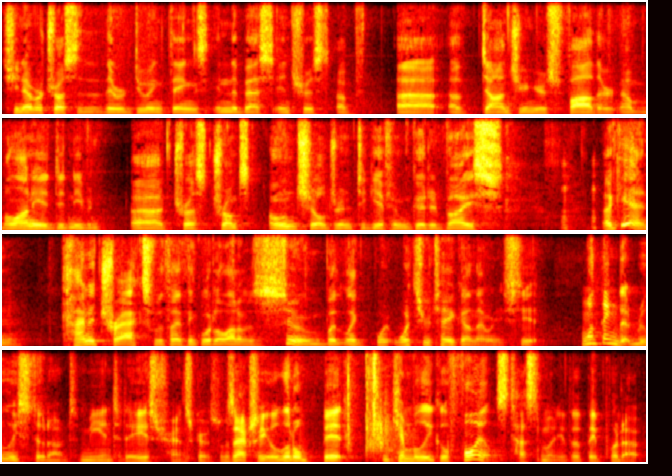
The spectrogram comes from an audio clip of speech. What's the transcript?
she never trusted that they were doing things in the best interest of uh, of Don Jr.'s father." Now, Melania didn't even uh, trust Trump's own children to give him good advice. Again, kind of tracks with I think what a lot of us assume. But like, what, what's your take on that when you see it? One thing that really stood out to me in today's transcripts was actually a little bit in Kimberly Guilfoyle's testimony that they put out,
